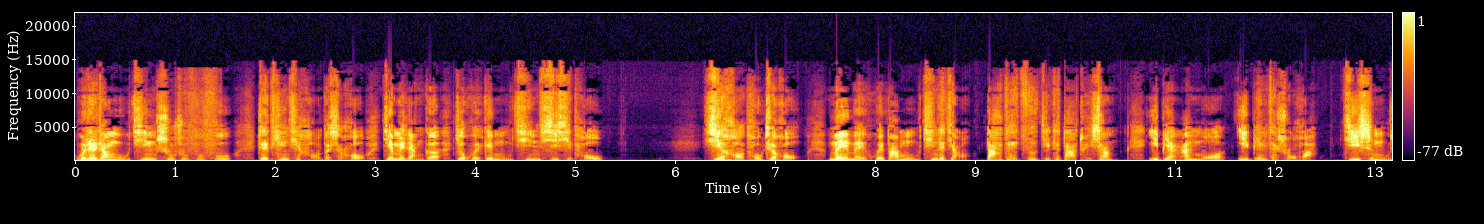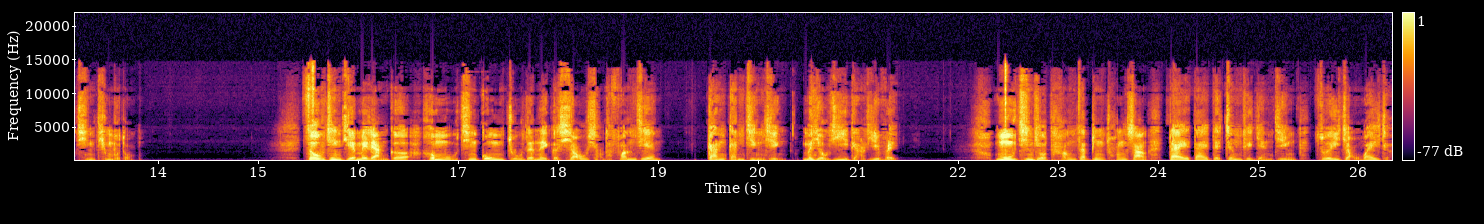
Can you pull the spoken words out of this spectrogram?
为了让母亲舒舒服服，这天气好的时候，姐妹两个就会给母亲洗洗头。洗好头之后，妹妹会把母亲的脚搭在自己的大腿上，一边按摩一边在说话，即使母亲听不懂。走进姐妹两个和母亲共住的那个小小的房间，干干净净，没有一点异味。母亲就躺在病床上，呆呆的睁着眼睛，嘴角歪着，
